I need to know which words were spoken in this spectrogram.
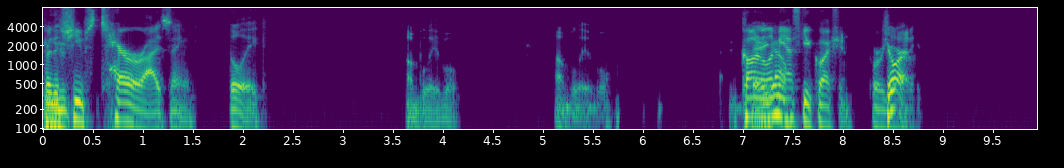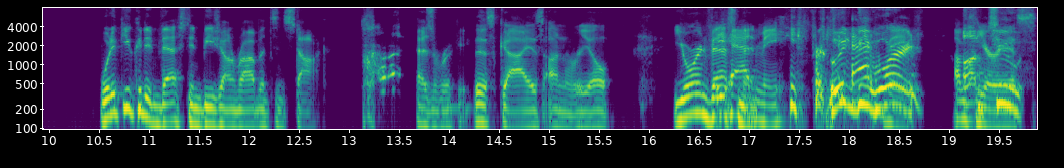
for the You- Chiefs terrorizing the league. Unbelievable. Unbelievable. Connor, let me ask you a question before we Sure. get out of here. What if you could invest in Bijan Robinson stock as a rookie? This guy is unreal. Your investment had me. He freaking would had be me. worth I'm up to- furious.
